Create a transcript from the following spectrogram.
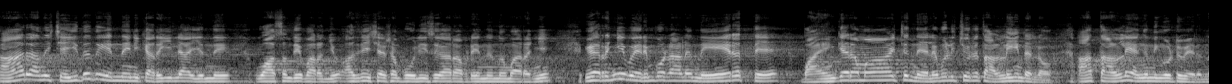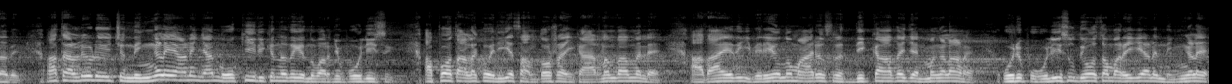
ആരാണ് ചെയ്തത് എന്ന് എനിക്കറിയില്ല എന്ന് വാസന്തി പറഞ്ഞു. അതിനുശേഷം പോലീസുകാർ അവിടെ നിന്നും ഇറങ്ങി. ഇറങ്ങി വരുമ്പോഴാണ് നേരത്തെ ഭയങ്കരമായിട്ട് നിലവിളിച്ചൊരു തള്ളിയുണ്ടല്ലോ. ആ തള്ളി അങ്ങ് ഇങ്ങോട്ട് വരുന്നത്. ആ തള്ളിയോട് ചോദിച്ചു നിങ്ങളെയാണ് ഞാൻ നോക്കിയിരിക്കുന്നത് എന്ന് പറഞ്ഞു പോലീസ്. അപ്പോൾ തള്ളക്ക് വലിയ സന്തോഷമായി. കാരണം എന്താണെന്നല്ലേ അതായത് ഇവരെയൊന്നും ആരും ശ്രദ്ധിക്കാത്ത ജന്മങ്ങളാണ്. ഒരു പോലീസ് ഉദ്യോഗസ്ഥൻ പറയുകയാണ് നിങ്ങളെ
